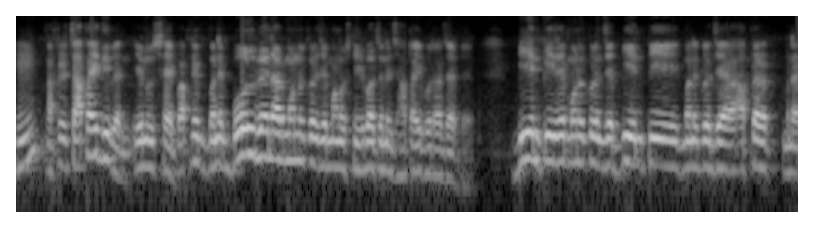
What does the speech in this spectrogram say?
হুম? আপনি চাপাই দিবেন, ইউনুস সাহেব। আপনি মানে বলবেন আর মনে করেন যে মানুষ নির্বাচনে ঝাঁপাই পড়া যাবে। বিএনপি যে মনে করেন যে বিএনপি মনে করেন যে আপনার মানে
